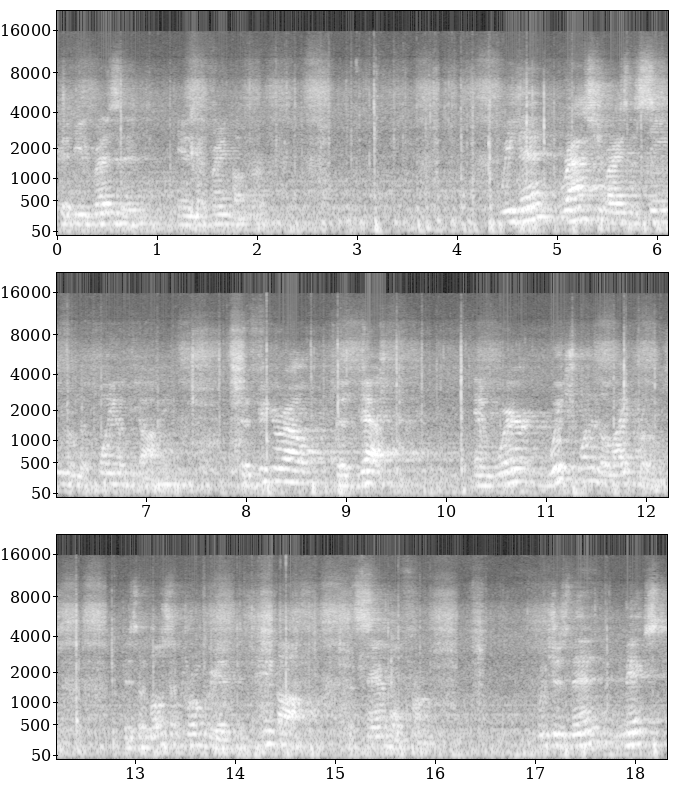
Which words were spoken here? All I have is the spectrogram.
could be resident in the frame buffer. We then rasterize the scene from the point of the eye to figure out the depth and where, which one of the light probes is the most appropriate to pick off the sample from, which is then mixed,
